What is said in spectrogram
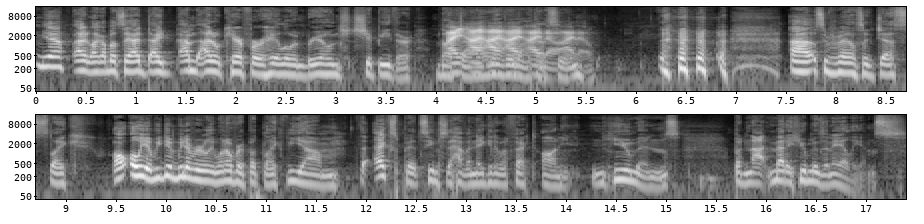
Yeah, I, like I'm about to say, I, I, I'm, I don't care for Halo and Brion's ship either. But I, uh, I, I, I, know, that I know. Uh, Superman suggests like, oh, oh yeah, we did, we never really went over it, but like the um the X pit seems to have a negative effect on humans, but not metahumans and aliens.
